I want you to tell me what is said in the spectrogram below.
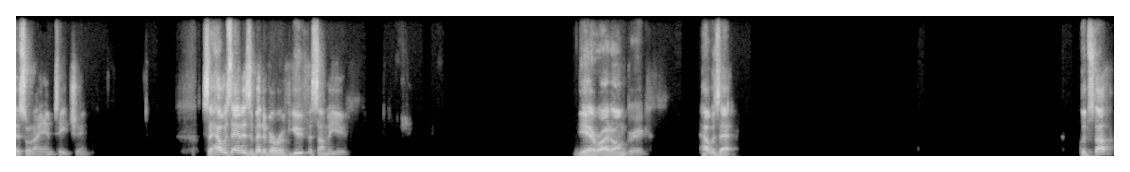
That's what I am teaching. So how was that as a bit of a review for some of you? Yeah, right on, Greg. How was that? Good stuff.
